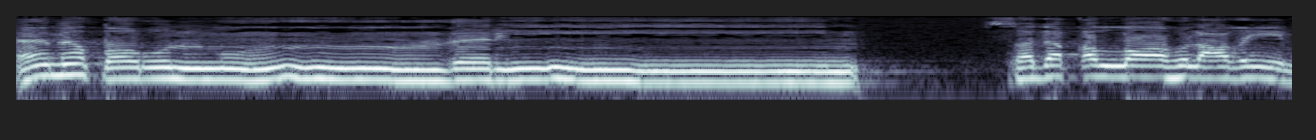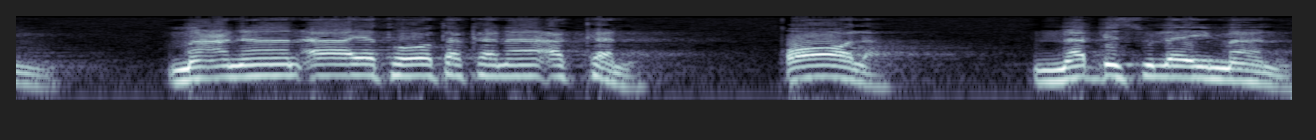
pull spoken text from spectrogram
أمطر المنذرين صدق الله العظيم. معنى آية تكنا أكن. قال نبي سليمان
